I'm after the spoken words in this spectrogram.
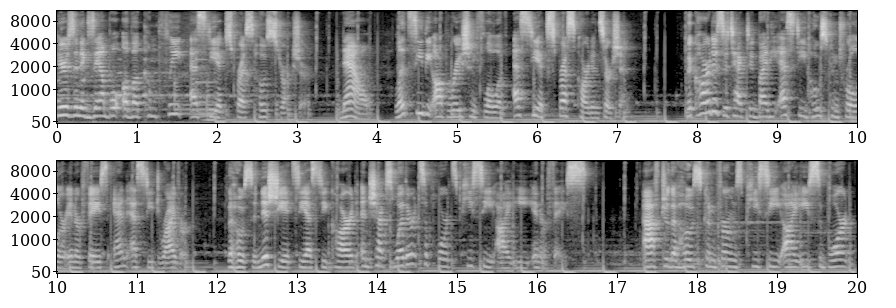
Here's an example of a complete SD Express host structure. Now, let's see the operation flow of SD Express card insertion. The card is detected by the SD host controller interface and SD driver, the host initiates the SD card and checks whether it supports PCIe interface. After the host confirms PCIe support,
